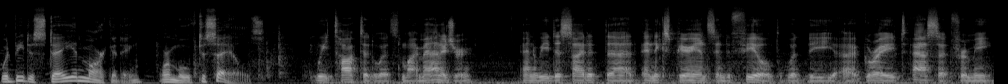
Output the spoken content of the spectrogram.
would be to stay in marketing or move to sales. We talked it with my manager, and we decided that an experience in the field would be a great asset for me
